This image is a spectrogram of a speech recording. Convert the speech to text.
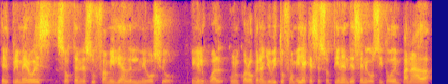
El primero es sostener sus familias del negocio en el cual, con el cual operan. Yo he visto familias que se sostienen de ese negocito de empanada,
